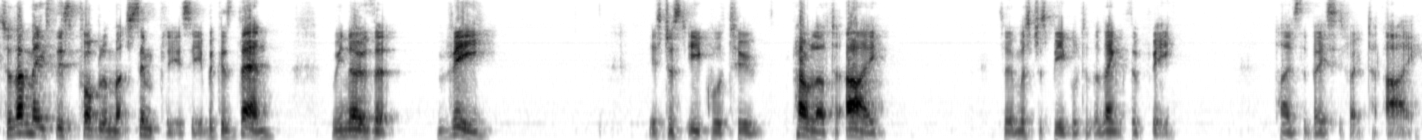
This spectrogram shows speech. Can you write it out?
So that makes this problem much simpler, you see, because then we know that V is just equal to parallel to I, so it must just be equal to the length of V times the basis vector I.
